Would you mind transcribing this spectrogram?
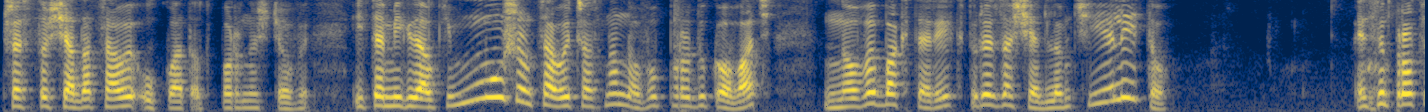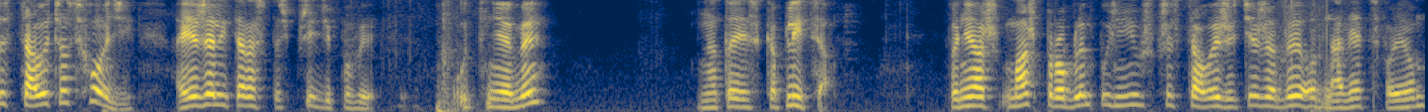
Przez to siada cały układ odpornościowy. I te migdałki muszą cały czas na nowo produkować nowe bakterie, które zasiedlą ci jelito. Więc ten proces cały czas chodzi. A jeżeli teraz ktoś przyjdzie i powie, utniemy, no to jest kaplica. Ponieważ masz problem później już przez całe życie, żeby odnawiać swoją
